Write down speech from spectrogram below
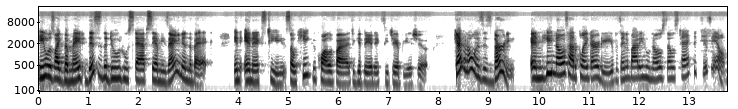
he was like the major. This is the dude who stabbed Sami Zayn in the back in NXT, so he could qualify to get the NXT championship. Kevin Owens is dirty, and he knows how to play dirty. If it's anybody who knows those tactics, it's him.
